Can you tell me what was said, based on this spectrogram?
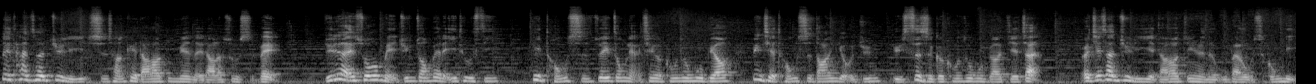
所以探测距离时常可以达到地面雷达的数十倍。举例来说，美军装备的 E2C 可以同时追踪两千个空中目标，并且同时导引友军与四十个空中目标接战，而接战距离也达到惊人的五百五十公里。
